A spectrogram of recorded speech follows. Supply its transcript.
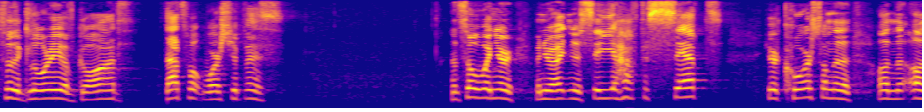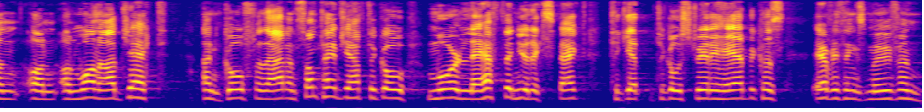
to the glory of God. That's what worship is. And so when you're, when you're out in the sea, you have to set your course on, the, on, the, on, on, on one object and go for that. And sometimes you have to go more left than you'd expect to get to go straight ahead because everything's moving.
